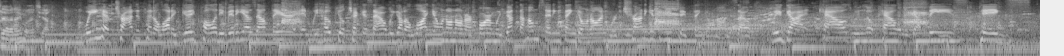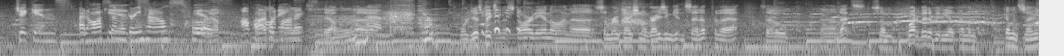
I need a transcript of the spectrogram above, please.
Seven, eight months, yeah. We have tried to put a lot of good quality videos out there and we hope you'll check us out. We got a lot going on on our farm. We've got the homesteading thing going on. We're trying to get the YouTube thing going on. So we've got cows, we milk cows, we've got bees, pigs, chickens, An awesome Kids. greenhouse full yes, of aquaponics. aquaponics. Yep. Uh, Um, we're just fixing to start in on uh, some rotational grazing, getting set up for that. So uh, that's some quite a bit of video coming coming soon.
